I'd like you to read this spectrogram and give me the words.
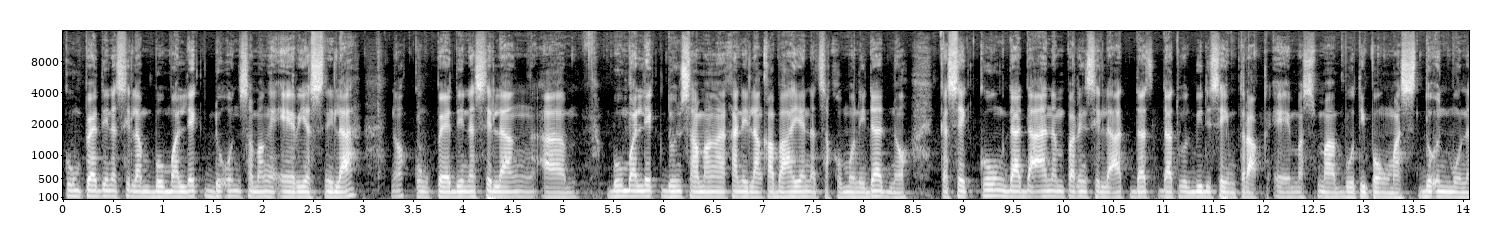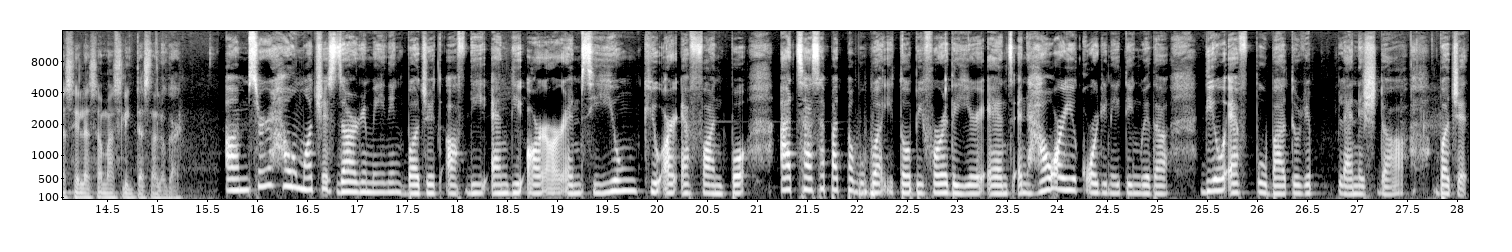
kung pwede na silang bumalik doon sa mga areas nila, no, kung pwede na silang um, bumalik doon sa mga kanilang kabahayan at sa komunidad, no, kasi kung dadaanan pa rin sila at that, that will be the same track, eh, mas mabuti pong mas doon muna sila sa mas ligtas na lugar. Um, sir, how much is the remaining budget of the NDRRMC, yung QRF fund po? At sasapat pa po ba ito before the year ends? And how are you coordinating with the DOF po ba to replenish the budget?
